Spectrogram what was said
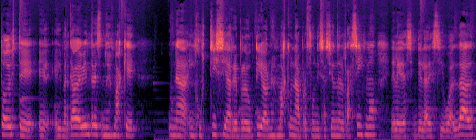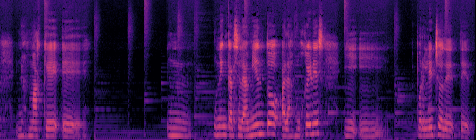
todo este, el, mercado de vientres no es más que una injusticia reproductiva, no es más que una profundización del racismo, de la, de la desigualdad, no es más que eh, un, un encarcelamiento a las mujeres y, por el hecho de,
